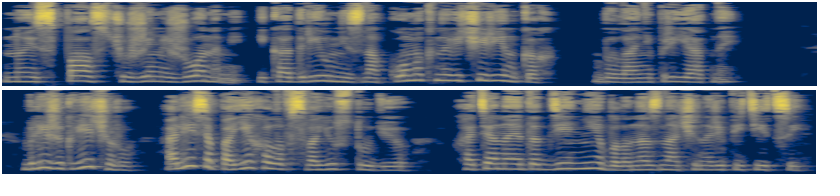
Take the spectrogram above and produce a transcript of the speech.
но и спал с чужими женами и кадрил незнакомок на вечеринках, была неприятной. Ближе к вечеру Олеся поехала в свою студию, хотя на этот день не было назначено репетиций.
